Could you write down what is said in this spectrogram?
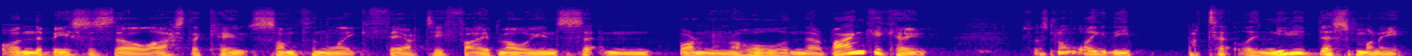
on the basis of the last account, something like 35 million sitting burning a hole in their bank account. So it's not like they particularly needed this money.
